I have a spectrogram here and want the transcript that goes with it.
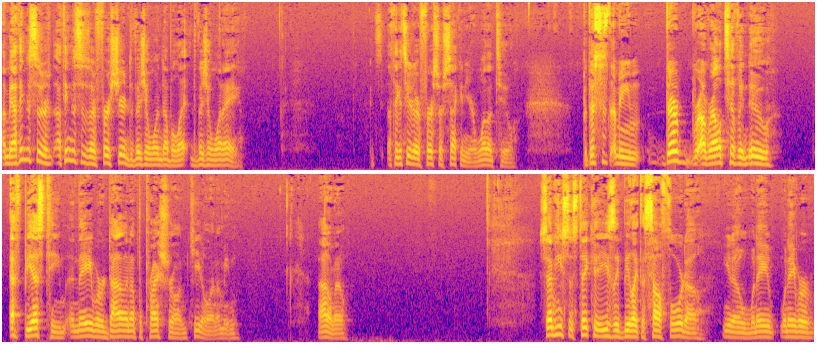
I mean, I think this is I think this is their first year in Division One Double Division One A. I think it's either first or second year, one or two. But this is, I mean, they're a relatively new FBS team, and they were dialing up the pressure on Kedon. I mean, I don't know. Sam Houston State could easily be like the South Florida, you know, when they when they were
